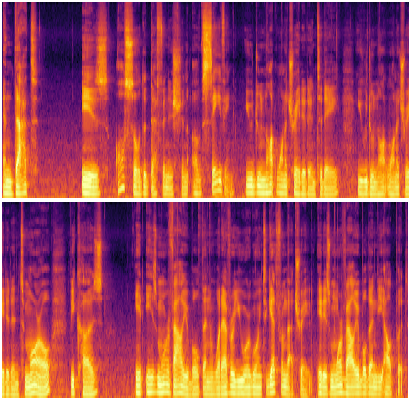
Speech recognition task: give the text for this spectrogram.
And that is also the definition of saving. You do not want to trade it in today. You do not want to trade it in tomorrow because it is more valuable than whatever you are going to get from that trade. It is more valuable than the output.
